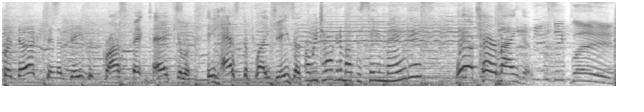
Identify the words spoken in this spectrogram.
Production of Jesus Christ Spectacular. He has to play Jesus. Are we talking about the same Mangus? Wheelchair Mangus. Music play.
